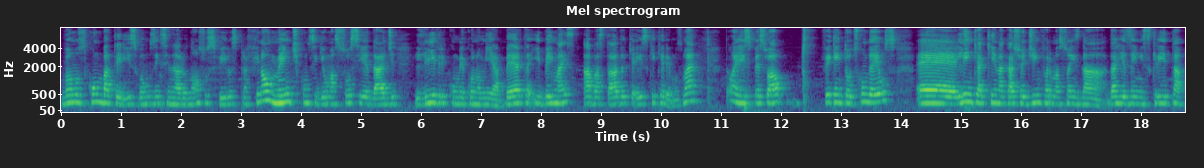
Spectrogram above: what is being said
Vamos combater isso, vamos ensinar os nossos filhos para finalmente conseguir uma sociedade livre, com uma economia aberta e bem mais abastada, que é isso que queremos, não é? Então é isso, pessoal. Fiquem todos com Deus. É, link aqui na caixa de informações da, da resenha escrita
